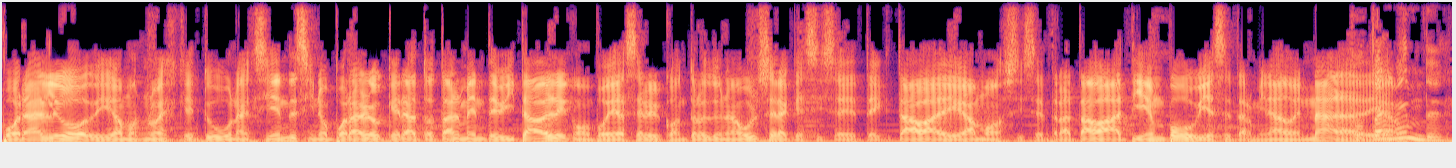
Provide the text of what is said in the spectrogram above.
por algo, digamos, no es que tuvo un accidente, sino por algo que era totalmente evitable, como podía ser el control de una úlcera, que si se detectaba, digamos, si se trataba a tiempo, hubiese terminado en nada. digamos. Totalmente.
